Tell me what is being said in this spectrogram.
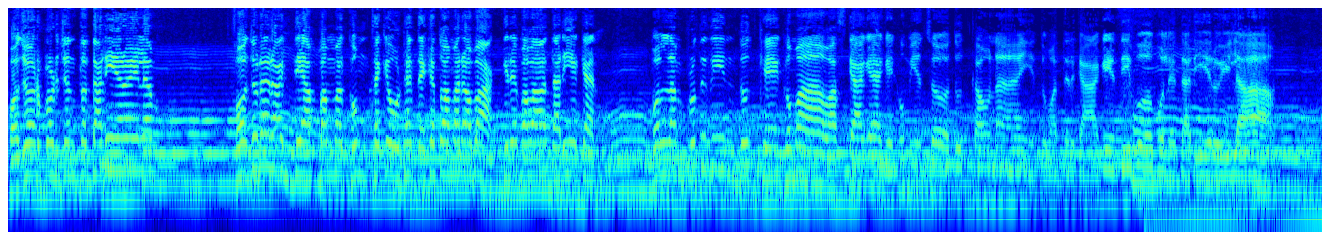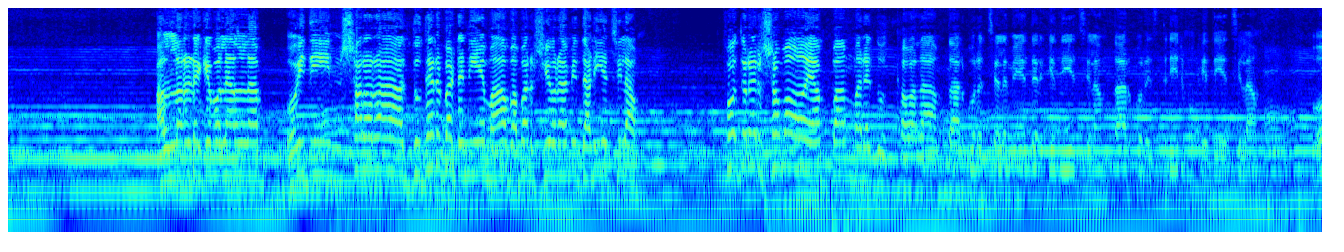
ফজর পর্যন্ত দাঁড়িয়ে রইলাম। ফজরের আগ দিয়ে আব্বা আম্মা ঘুম থেকে উঠে দেখে তো আমার অবাক, কিরে বাবা, দাঁড়িয়ে কেন? বললাম, প্রতিদিন দুধ খেয়ে ঘুমাও, আজকে আগে আগে ঘুমিয়েছো, দুধ খাও নাই, তোমাদেরকে আগে দিব বলে দাঁড়িয়ে রইলাম। আল্লাহর ডেকে বলে, আল্লাহ, ওই দিন সারা রাত দুধের বাটে নিয়ে মা বাবার শিওর আমি দাঁড়িয়েছিলাম। ফজরের সময় আব্বা আম্মারে দুধ খাওয়ালাম, তারপরে ছেলে মেয়েদেরকে দিয়েছিলাম, তারপরে স্ত্রীর মুখে দিয়েছিলাম। ও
